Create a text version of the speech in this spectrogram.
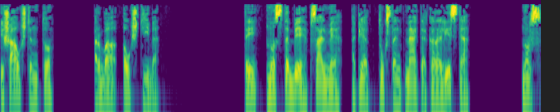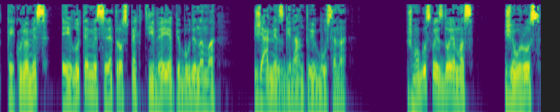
išaukštintu arba aukštybė. Tai nuostabi psalmė apie tūkstantmetę karalystę, nors kai kuriomis eilutėmis retrospektyviai apibūdinama žemės gyventojų būseną. Žmogus vaizduojamas žiaurus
